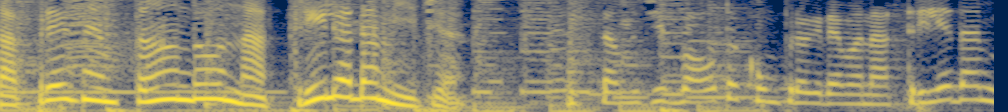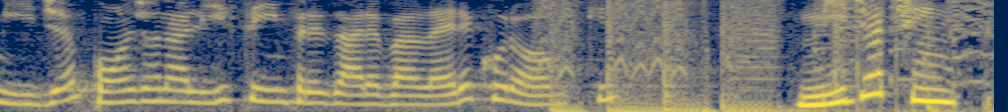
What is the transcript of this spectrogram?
apresentando Na Trilha da Mídia. Estamos de volta com o programa Na Trilha da Mídia, com a jornalista e empresária Valéria Kurovski. Mídia Teams.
